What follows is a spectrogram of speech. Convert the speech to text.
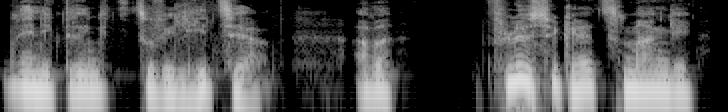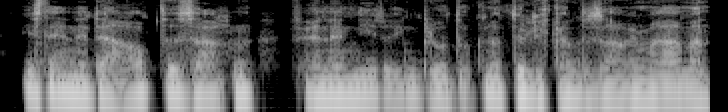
wenig trinkt, zu viel Hitze hat. Aber Flüssigkeitsmangel ist eine der Hauptursachen für einen niedrigen Blutdruck. Natürlich kann das auch im Rahmen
